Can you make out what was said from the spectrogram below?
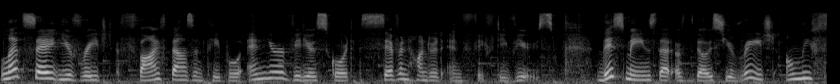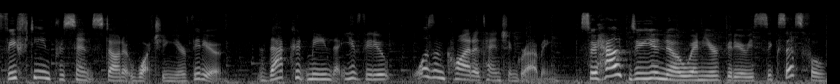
Let's say you've reached 5,000 people and your video scored 750 views. This means that of those you reached, only 15% started watching your video that could mean that your video wasn't quite attention grabbing. So how do you know when your video is successful?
